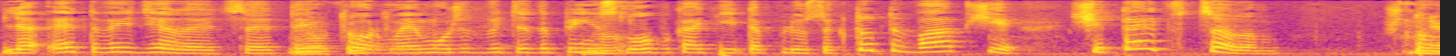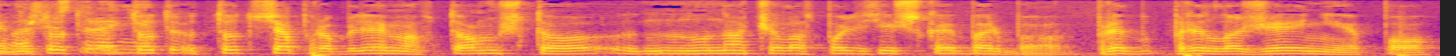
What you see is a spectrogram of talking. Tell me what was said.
Для этого и делается эта Но ну, реформа, тут... и, может быть, это принесло ну... бы какие-то плюсы. Кто-то вообще считает в целом, что Нет, в нашей ну, тут, стране? Тут, тут вся проблема в том, что ну, началась политическая борьба. Пред, предложения по,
